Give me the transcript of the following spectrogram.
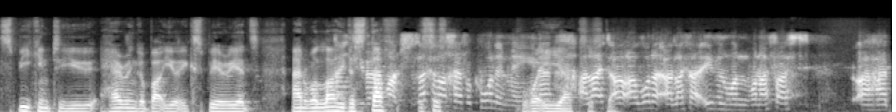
speaking to you, hearing about your experience, and wallahi, Thank the you stuff. very much. Jazakallah is- for calling me. You know, I like. sister. I, I want to. Like. I, even when when I first. I had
